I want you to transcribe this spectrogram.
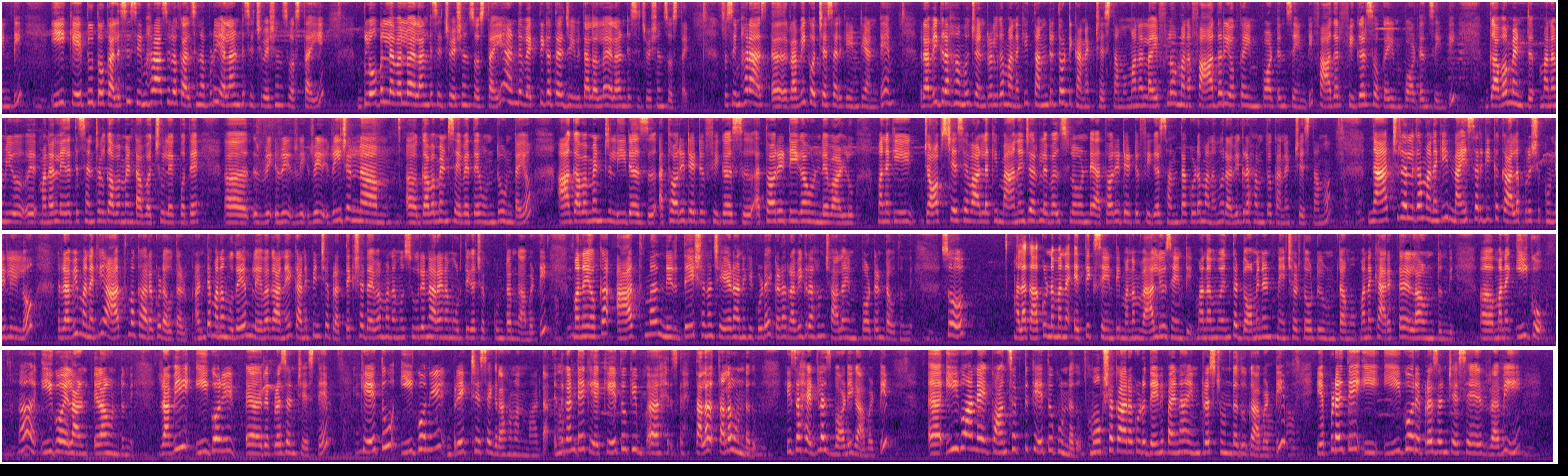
ఏంటి? ఈ కేతుతో కలిసి సింహరాశిలో కలిసినప్పుడు ఎలాంటి సిచ్యువేషన్స్ వస్తాయి? గ్లోబల్ లెవెల్లో ఎలాంటి సిచ్యువేషన్స్ వస్తాయి? అండ్ వ్యక్తిగత జీవితాలలో ఎలాంటి సిచ్యువేషన్స్ వస్తాయి? సో సింహరాశి రవికి వచ్చేసరికి ఏంటి అంటే రవి గ్రహము జనరల్గా మనకి తండ్రితోటి కనెక్ట్ చేస్తాము. మన లైఫ్లో మన ఫాదర్ యొక్క ఇంపార్టెన్స్ ఏంటి ఫాదర్ ఫిగర్స్ ఒక ఇంపార్టెన్స్ ఏంటి గవర్నమెంట్ మనం యు- మన లేదైతే సెంట్రల్ గవర్నమెంట్ అవ్వచ్చు లేకపోతే రీజన్ గవర్నమెంట్స్ ఏవైతే ఉంటూ ఉంటాయో ఆ గవర్నమెంట్ లీడర్స్ అథారిటేటివ్ ఫిగర్స్ అథారిటీగా ఉండేవాళ్ళు. మనకి జాబ్స్ చేసే వాళ్ళకి మేనేజర్ లెవెల్స్లో ఉండే అథారిటేటివ్ ఫిగర్స్ అంతా కూడా మనము రవిగ్రహంతో కనెక్ట్ చేస్తాము. న్యాచురల్గా మనకి నైసర్గిక కాలపురుష కుండలిలో రవి మనకి ఆత్మకారకుడు అవుతాడు. అంటే మనం ఉదయం లేవగానే కనిపించే ప్రత్యక్ష దైవం మనము సూర్యనారాయణ మూర్తిగా చెప్పుకుంటాం కాబట్టి మన యొక్క ఆత్మ నిర్దేశన చేయడానికి కూడా ఇక్కడ రవిగ్రహం చాలా ఇంపార్టెంట్ అవుతుంది. సో అలా కాకుండా మన ఎథిక్స్ ఏంటి మనం వాల్యూస్ ఏంటి మనం ఎంత డామినెంట్ నేచర్ తోటి ఉంటాము మన క్యారెక్టర్ ఎలా ఉంటుంది మన ఈగో ఈగో ఎలా ఎలా ఉంటుంది. రవి ఈగోని రిప్రజెంట్ చేస్తే కేతు ఈగోని బ్రేక్ చేసే గ్రహం అన్నమాట. ఎందుకంటే కే- కేతుకి తల తల ఉండదు. హీస్ అ హెడ్లెస్ బాడీ కాబట్టి ఈగో అనే కాన్సెప్ట్ కేతుకు ఉండదు మోక్షకారకుడు దేనిపైన ఇంట్రెస్ట్ ఉండదు కాబట్టి ఎప్పుడైతే ఈ ఈగో రిప్రజెంట్ చేసే రవి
